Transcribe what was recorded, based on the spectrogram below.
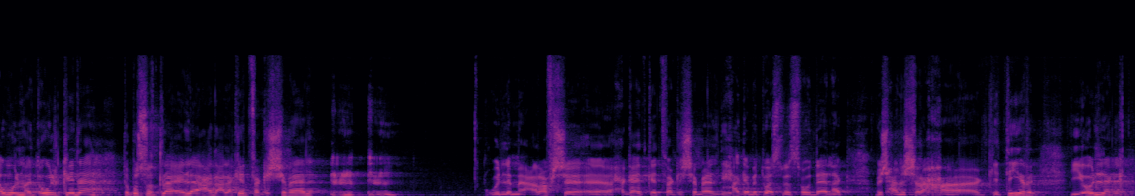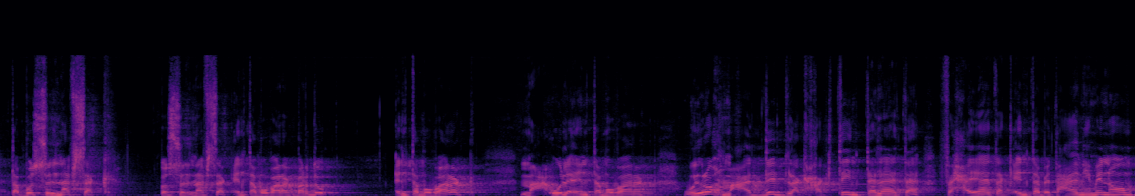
أول ما تقول كده تبص تلاقي اللي قاعد على كتفك الشمال. واللي ما يعرفش آه، حكاية كتفك الشمال دي حاجة بتوسوس ودانك مش هنشرحها كتير. يقول لك طب بص لنفسك بص لنفسك. أنت مبارك برضو؟ أنت مبارك؟ معقولة أنت مبارك؟ ويروح معدد لك حاجتين ثلاثة في حياتك أنت بتعاني منهم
